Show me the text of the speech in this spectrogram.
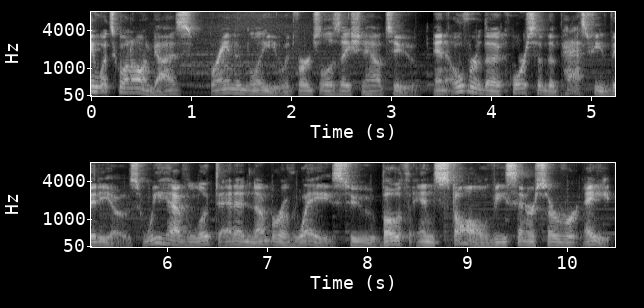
Hey, what's going on guys? Brandon Lee with Virtualization How To. And over the course of the past few videos, we have looked at a number of ways to both install vCenter Server 8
